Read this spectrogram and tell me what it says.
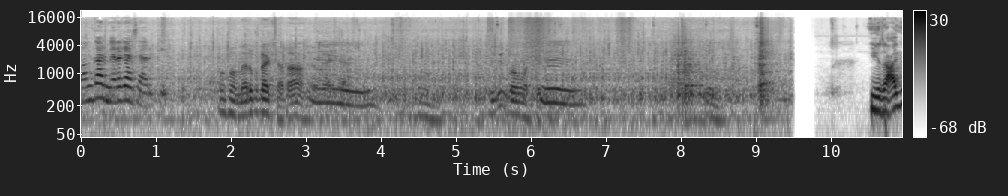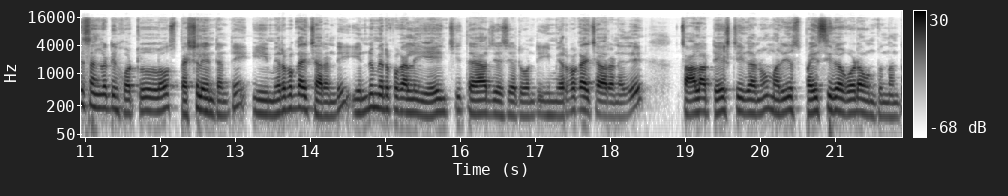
వంకాయ మిరగాసారికి ఓహో మిరపకాయ చారా? ఇది గోంగూర ఈ రాగి సంగటి హోటల్లో స్పెషల్ ఏంటంటే ఈ మిరపకాయ చారు అండి ఎండు మిరపకాయలని వేయించి తయారు చేసేటువంటి ఈ మిరపకాయ చారు అనేది చాలా టేస్టీగాను మరియు స్పైసీగా కూడా ఉంటుందంట.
